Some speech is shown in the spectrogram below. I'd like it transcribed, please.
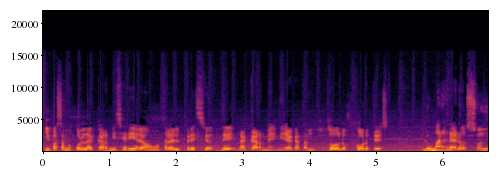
Y pasamos por la carnicería, le vamos a mostrar el precio de la carne. Mire, acá están todos los cortes. Lo más raro son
